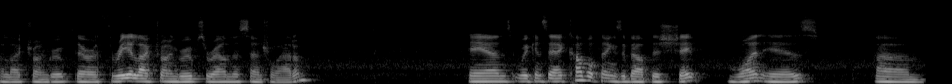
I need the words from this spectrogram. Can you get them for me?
electron group. There are three electron groups around the central atom. And we can say a couple things about this shape. One is, um,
